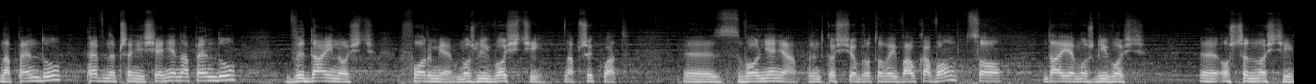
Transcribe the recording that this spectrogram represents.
napędu, pewne przeniesienie napędu, wydajność w formie możliwości na przykład y, zwolnienia prędkości obrotowej wałka WOM, co daje możliwość y, oszczędności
